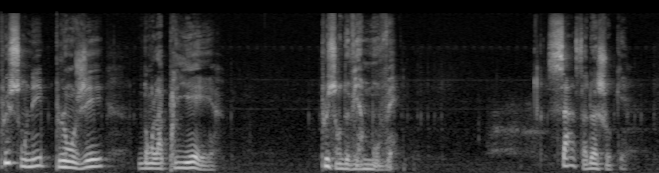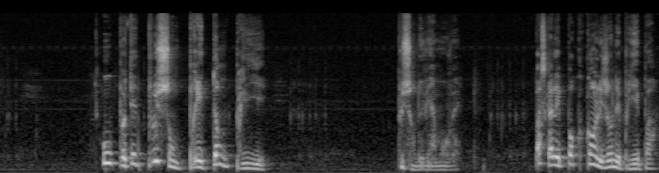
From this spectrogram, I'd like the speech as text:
plus on est plongé dans la prière, plus on devient mauvais. Ça, ça doit choquer. Ou peut-être plus on prétend prier, plus on devient mauvais. Parce qu'à l'époque, quand les gens ne priaient pas,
